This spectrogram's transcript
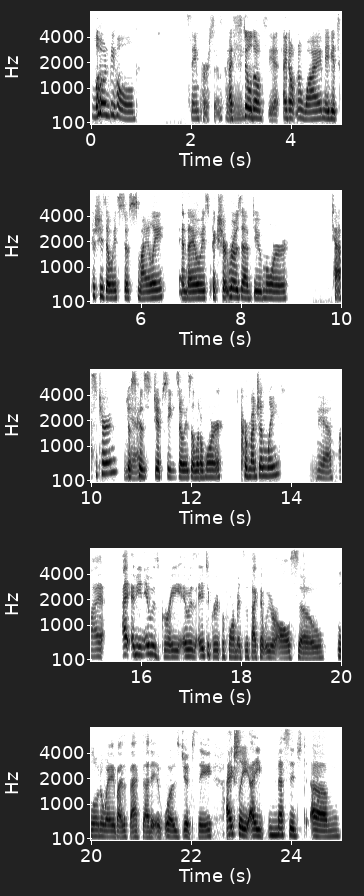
lo and behold, same person. I still don't see it. I don't know why. Maybe it's because she's always so smiley, and I always picture Rose Abdoo more taciturn, just Yeah. because Gypsy is always a little more curmudgeonly. Yeah. I, I, I mean, it was great. It was, it's a great performance. The fact that we were all so blown away by the fact that it was Gypsy. I actually, I messaged, um,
